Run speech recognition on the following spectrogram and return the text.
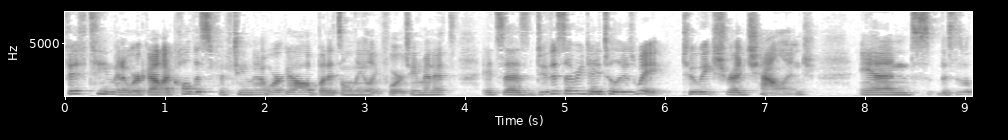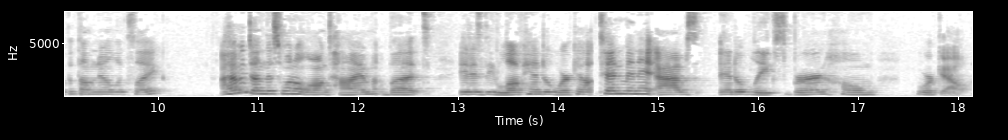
15 minute workout. I call this 15 minute workout, but it's only like 14 minutes. It says, do this every day to lose weight, two week shred challenge. And this is what the thumbnail looks like. I haven't done this one a long time, but it is the love handle workout, 10 minute abs and obliques burn home workout.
